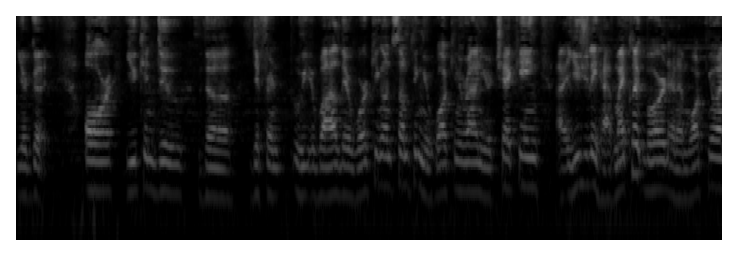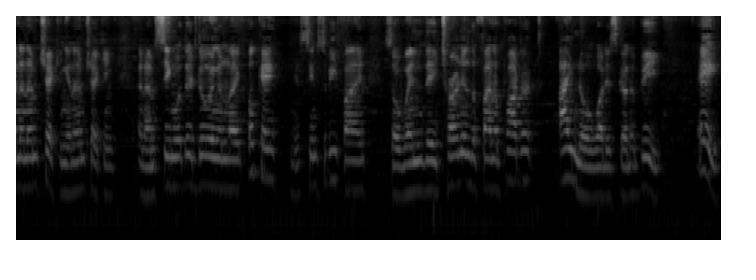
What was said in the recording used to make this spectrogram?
you're good or you can do the different while they're working on something you're walking around you're checking. I usually have my clipboard and i'm walking around and i'm checking and i'm checking and i'm seeing what they're doing. I'm like okay it seems to be fine. So when they turn in the final product i know what it's going to be. Hey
